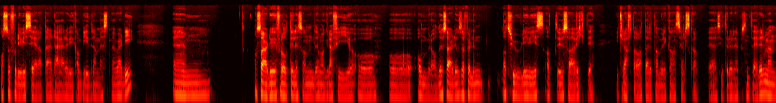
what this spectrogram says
også fordi vi ser at det er der vi kan bidra mest med verdi. Um, og så er det jo i forhold til liksom demografi og, og, områder, så er det jo selvfølgelig naturligvis at USA er viktig, i kraft av at det er et amerikansk selskap jeg sitter og representerer. Men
